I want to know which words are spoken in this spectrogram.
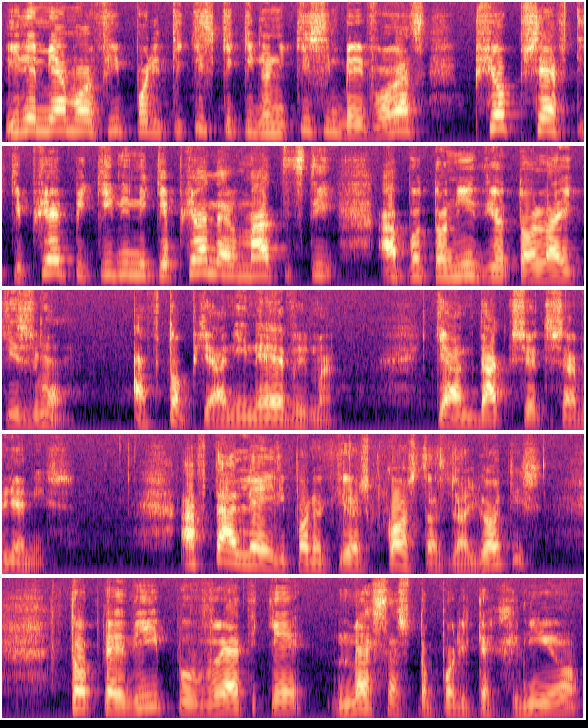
είναι μια μορφή πολιτικής και κοινωνικής συμπεριφοράς πιο ψεύτικη, πιο επικίνδυνη και πιο ανερμάτιστη από τον ίδιο το λαϊκισμό. Αυτό πια είναι έβριμα και αντάξιο της Αυγιανής. Αυτά λέει λοιπόν ο κύριος Κώστας Λαλιώτης, το παιδί που βρέθηκε μέσα στο Πολυτεχνείο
